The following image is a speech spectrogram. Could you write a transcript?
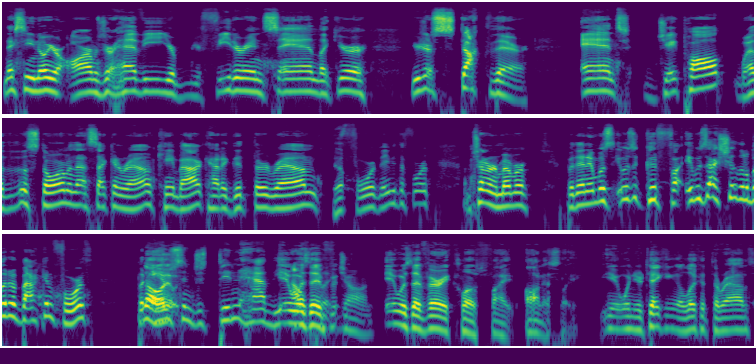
Next thing you know, your arms are heavy, your your feet are in sand, like you're you're just stuck there. And Jake Paul weathered the storm in that second round, came back, had a good third round, Yep. fourth, maybe the fourth. I'm trying to remember, but then it was it was a good fight. It was actually a little bit of back and forth, but No, it- Anderson just didn't have the it was a John. It was a very close fight, honestly. You know, when you're taking a look at the rounds,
